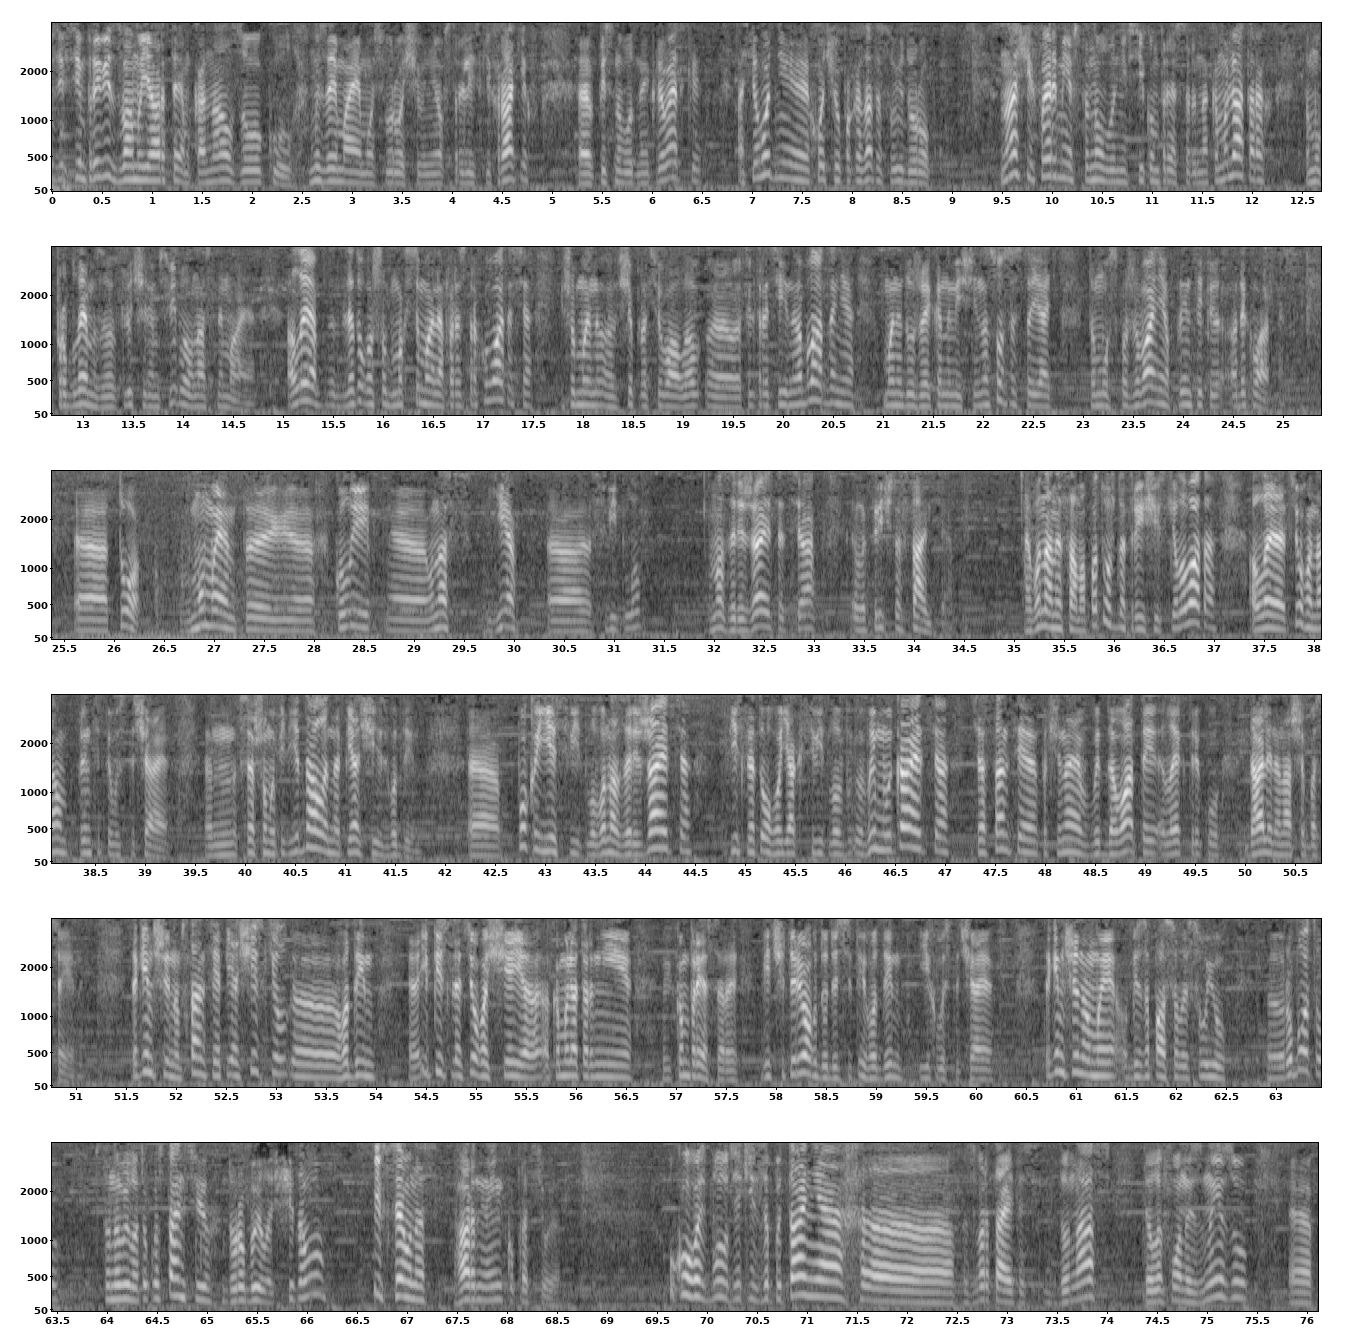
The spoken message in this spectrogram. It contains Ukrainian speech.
всім привіт! З вами я Артем, канал Зоокул. Ми займаємось вирощуванням австралійських раків, е, пісноводної креветки. А сьогодні хочу показати свою доробку. На нашій фермі встановлені всі компресори на акумуляторах, тому проблем з включенням світла у нас немає. Але для того, щоб максимально перестрахуватися і щоб мене ще працювало е, фільтраційне обладнання, у мене дуже економічні насоси стоять, тому споживання в принципі адекватне. Е, То в момент, е, коли е, у нас є е, світло, у нас заряджається ця електрична станція. Вона не сама потужна, 3,6 кВт, але цього нам в принципі вистачає. Все, що ми під'єднали, на 5-6 годин. Поки є світло, вона заряджається. Після того, як світло вимикається, ця станція починає видавати електрику далі на наші басейни. Таким чином, станція 5-6 е, годин, е, і після цього ще є акумуляторні компресори. Від 4 до 10 годин їх вистачає. Таким чином, ми обезопасили свою е, роботу, встановили таку станцію, доробили щитову, і все у нас гарненько працює. У когось будуть якісь запитання, звертайтесь до нас, телефони знизу,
